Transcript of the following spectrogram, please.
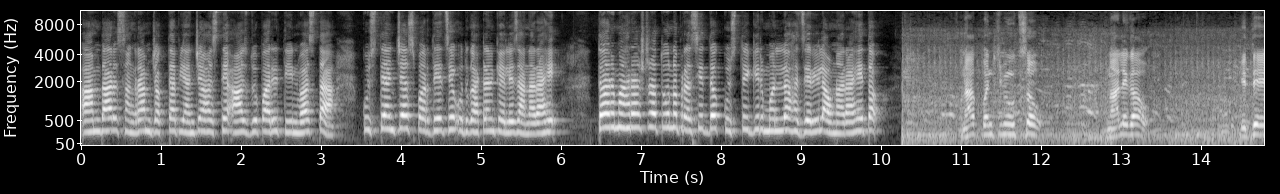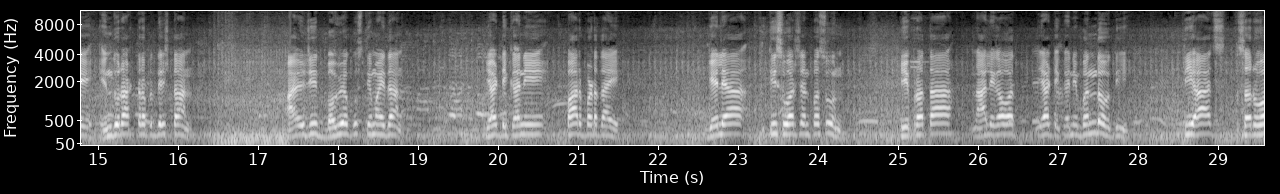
आमदार संग्राम जगताप यांच्या हस्ते आज दुपारी तीन वाजता कुस्त्यांच्या स्पर्धेचे उद्घाटन केले जाणार आहे. तर महाराष्ट्रातून प्रसिद्ध कुस्तीगीर मल्ल हजेरी लावणार आहेत. नागपंचमी उत्सव नालेगाव इथे हिंदू राष्ट्र प्रतिष्ठान आयोजित भव्य कुस्ती मैदान या ठिकाणी पार पडत आहे. गेल्या तीस वर्षांपासून ही प्रथा नालेगावात या ठिकाणी बंद होती. ती आज सर्व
